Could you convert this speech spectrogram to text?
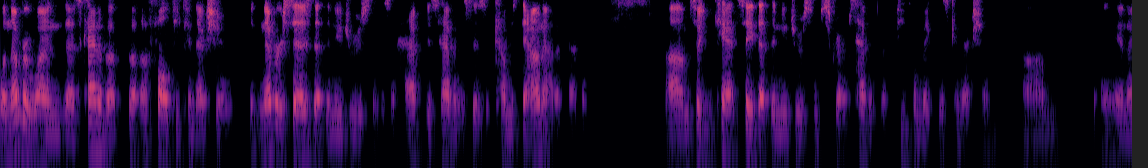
well, number one, that's kind of a, a faulty connection. It never says that the New Jerusalem is, is heaven. It says it comes down out of heaven. Um, so you can't say that the New Jerusalem describes heaven, but people make this connection. Um, and I,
